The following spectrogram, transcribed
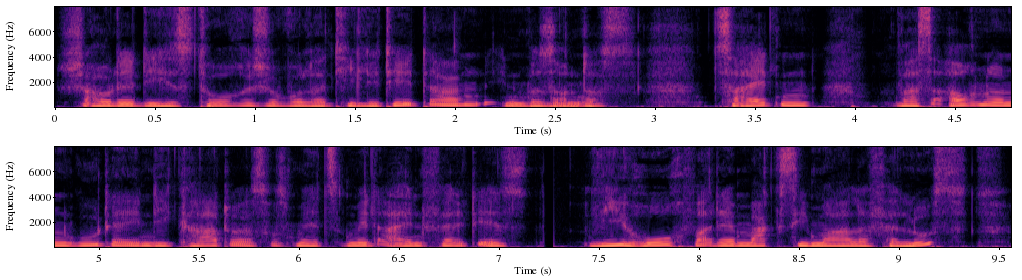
Schau dir die historische Volatilität an, in besonders Zeiten. Was auch noch ein guter Indikator ist, was mir jetzt mit einfällt, ist, wie hoch war der maximale Verlust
